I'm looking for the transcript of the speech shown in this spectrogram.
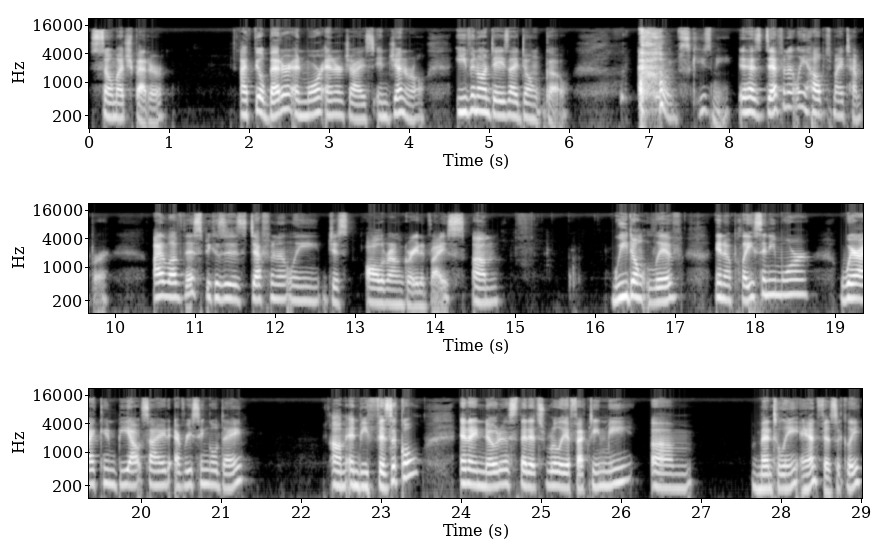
so much better. I feel better and more energized in general, even on days I don't go. Excuse me. It has definitely helped my temper. I love this because it is definitely just all around great advice. Um, we don't live in a place anymore where I can be outside every single day um, and be physical. And I notice that it's really affecting me um, mentally and physically.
